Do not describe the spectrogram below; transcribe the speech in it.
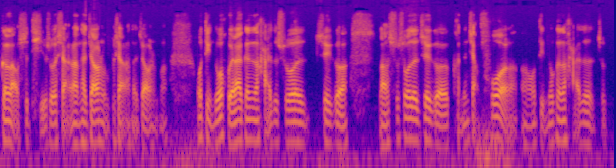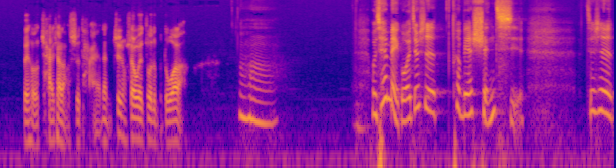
跟老师提说想让他教什么，不想让他教什么。我顶多回来跟孩子说这个老师说的这个可能讲错了啊。我顶多跟孩子就背后拆一下老师台，但这种事儿我也做的不多了。嗯。我觉得美国就是特别神奇，就是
